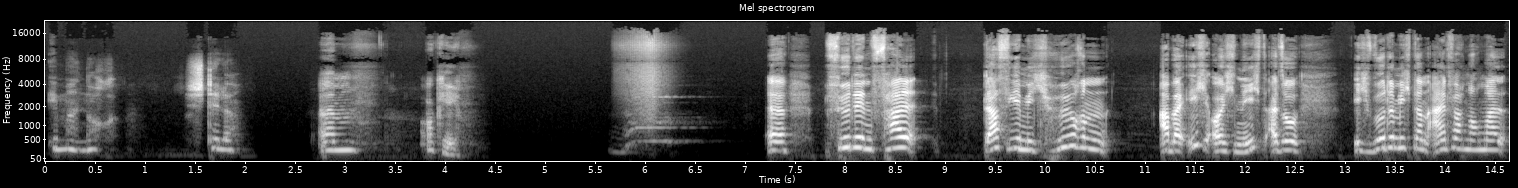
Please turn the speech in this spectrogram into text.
Immer noch Stille. Ähm, okay. Äh, für den Fall, dass ihr mich hören, aber ich euch nicht, also ich würde mich dann einfach nochmal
